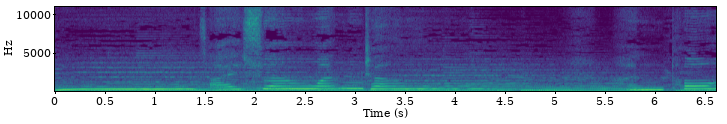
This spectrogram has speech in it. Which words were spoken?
嗯才算完整。很痛。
